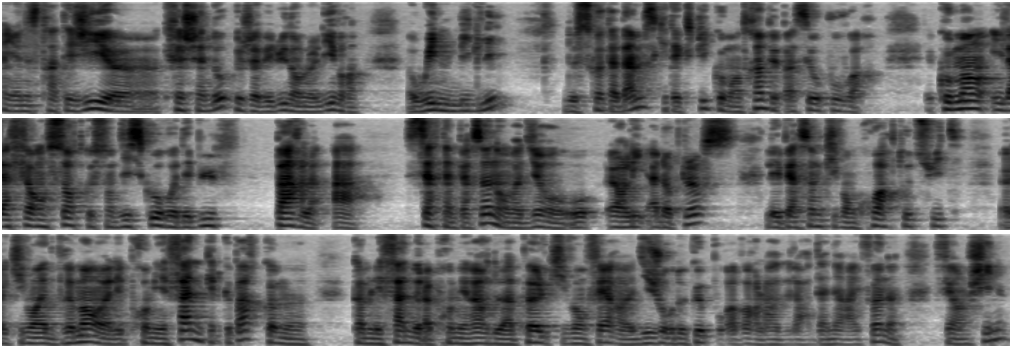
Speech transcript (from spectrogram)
Il y a une stratégie euh, crescendo que j'avais lu dans le livre Win Bigly de Scott Adams qui t'explique comment Trump est passé au pouvoir. Et comment il a fait en sorte que son discours au début parle à certaines personnes, on va dire aux early adopters, les personnes qui vont croire tout de suite, euh, qui vont être vraiment les premiers fans quelque part, comme, euh, comme les fans de la première heure de Apple qui vont faire 10 jours de queue pour avoir leur, dernier iPhone fait en Chine.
